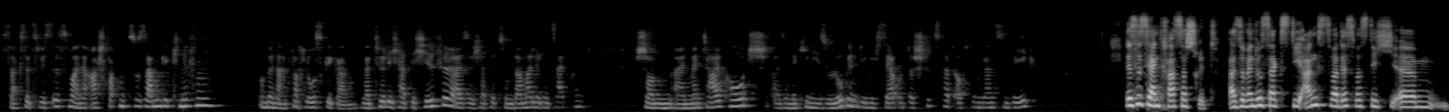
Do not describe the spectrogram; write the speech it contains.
ich sage es jetzt wie es ist, meine Arschbacken zusammengekniffen und bin einfach losgegangen. Natürlich hatte ich Hilfe, also ich hatte zum damaligen Zeitpunkt schon einen Mentalcoach, also eine Kinesiologin, die mich sehr unterstützt hat auf dem ganzen Weg. Das ist ja ein krasser Schritt. Also wenn du sagst, die Angst war das, was dich ähm,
